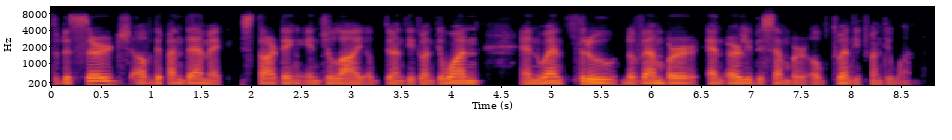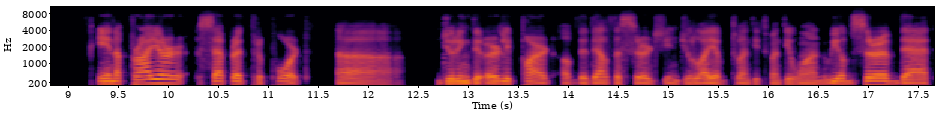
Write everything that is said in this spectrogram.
to the surge of the pandemic starting in July of 2021 and went through November and early December of 2021. In a prior separate report uh, during the early part of the Delta surge in July of 2021, we observed that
